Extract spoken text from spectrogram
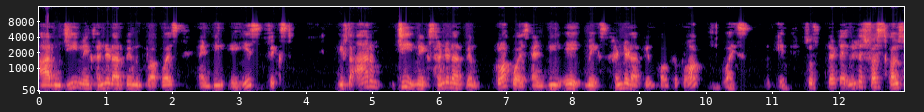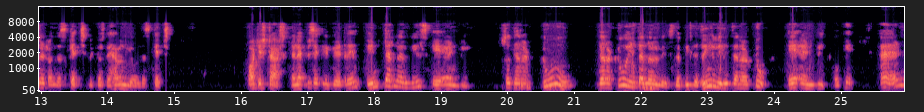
arm G makes 100 RPM in clockwise and wheel A is fixed. If the arm G makes 100 RPM clockwise and wheel A makes 100 RPM counterclockwise. Okay. So let, let us first concentrate on the sketch because they haven't given the sketch. What it starts? An epicyclic gear train, internal wheels A and B. So there are two, there are two internal wheels. The, the ring wheels, there are two, A and B. Okay. And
